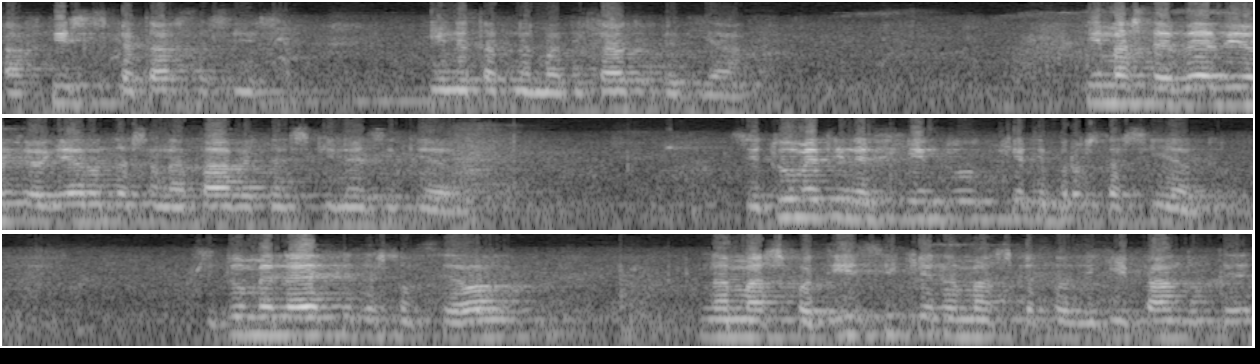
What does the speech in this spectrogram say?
αυτής της κατάστασης είναι τα πνευματικά του παιδιά. Είμαστε βέβαιοι ότι ο Γέροντας αναπαύεται σκηνές δικαίου. Ζητούμε την ευχή Του και την προστασία Του. Ζητούμε να έρχεται στον Θεό να μας φωτίσει και να μας καθοδηγεί πάντοτε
